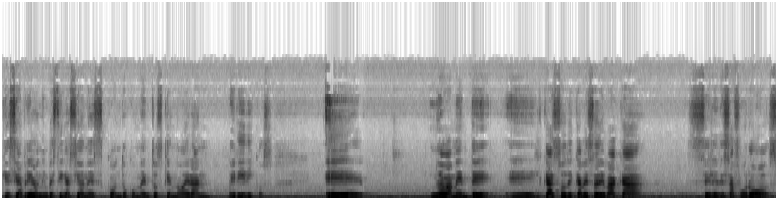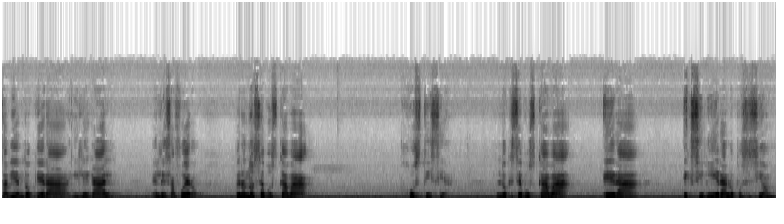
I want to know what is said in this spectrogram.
que se abrieron investigaciones con documentos que no eran verídicos. Eh, nuevamente, eh, el caso de cabeza de vaca se le desaforó sabiendo que era ilegal el desafuero, pero no se buscaba justicia, lo que se buscaba era exhibir a la oposición,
